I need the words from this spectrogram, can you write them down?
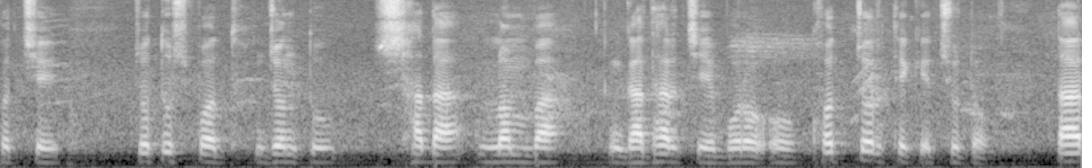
হচ্ছে চতুষ্পদ জন্তু, সাদা, লম্বা, গাধার চেয়ে বড় ও খচ্চর থেকে ছোট। তার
